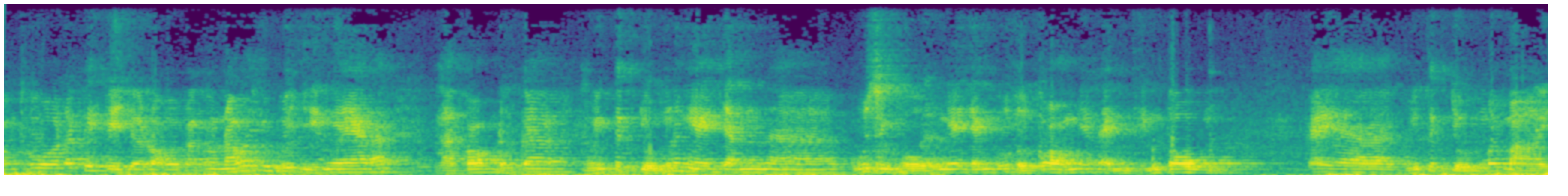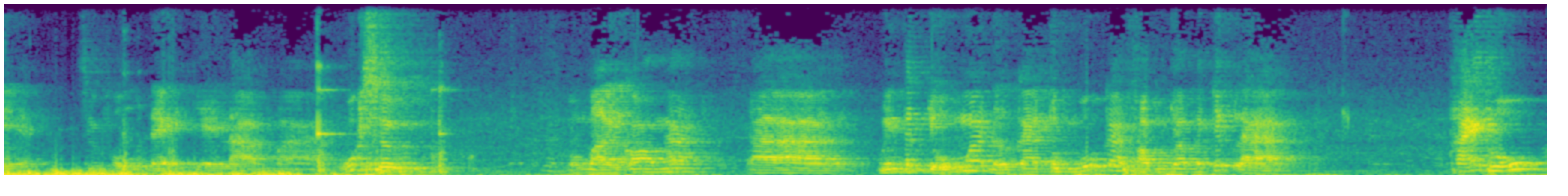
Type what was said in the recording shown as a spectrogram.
còn thua đó cái kỳ vừa rồi mà con nói với quý vị nghe đó là con được uh, Nguyễn Tất Dũng nó nghe danh uh, của sư phụ nghe danh của tụi con với thằng Thiện Tôn. Cái uh, Nguyễn Tất Dũng mới mời sư phụ để về làm uh, quốc sư. Còn mời con á à, Nguyễn Tất Dũng á, được à, Trung Quốc á, phong cho cái chức là thái thú.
